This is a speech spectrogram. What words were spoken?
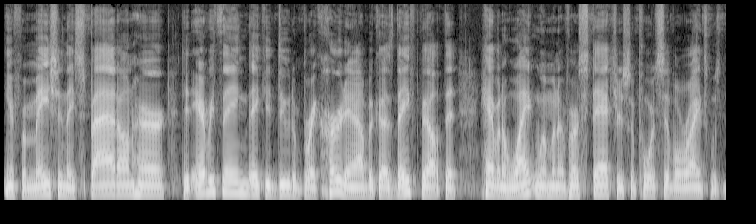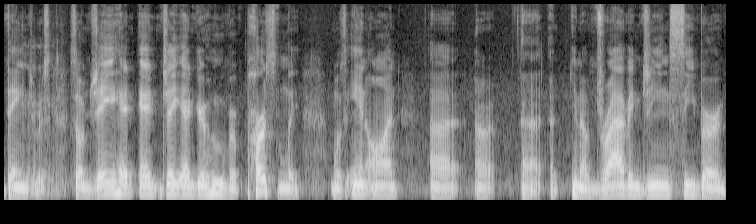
information. They spied on her. Did everything they could do to break her down because they felt that having a white woman of her stature support civil rights was dangerous. So J. Ed, Ed, J. Edgar Hoover personally was in on, uh, uh, uh, you know, driving Jean Seberg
